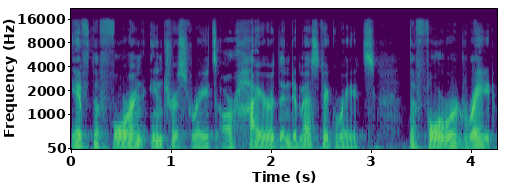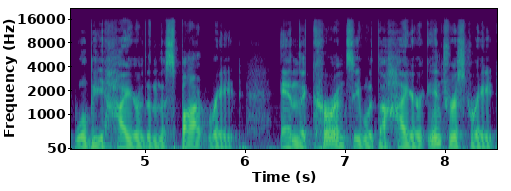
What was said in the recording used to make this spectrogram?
If the foreign interest rates are higher than domestic rates, the forward rate will be higher than the spot rate, and the currency with the higher interest rate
